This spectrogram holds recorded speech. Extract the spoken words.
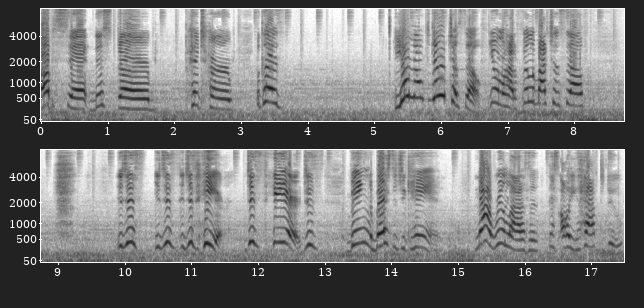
upset, disturbed, perturbed because you don't know what to do with yourself. You don't know how to feel about yourself. You just, you just, you just here, just here, just being the best that you can. Not realizing that's all you have to do.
